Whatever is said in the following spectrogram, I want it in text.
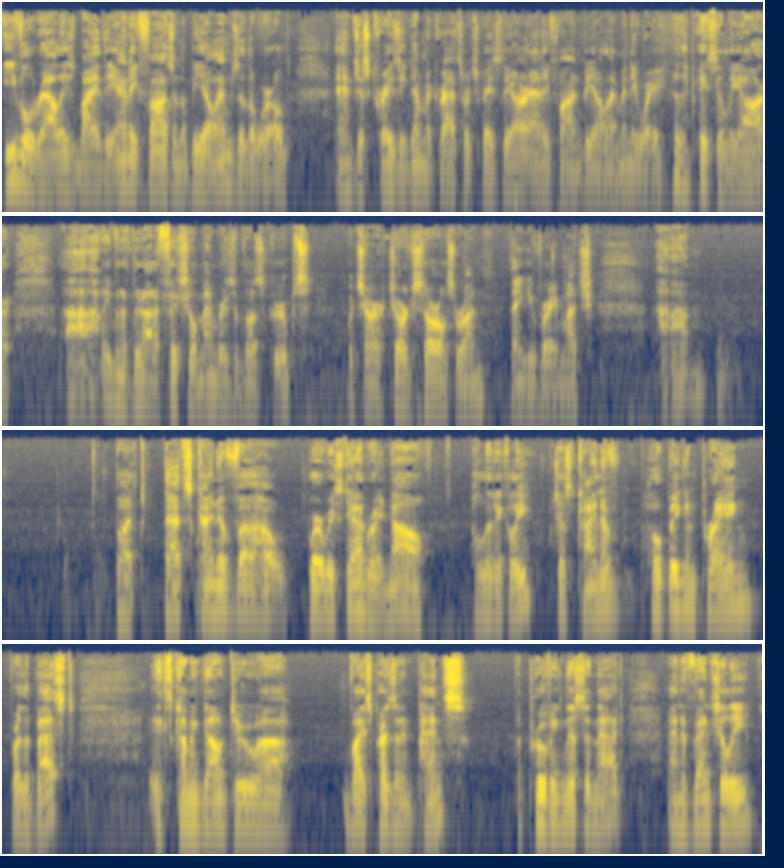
evil rallies by the Antifas and the BLMs of the world, and just crazy Democrats, which basically are Antifa and BLM anyway. they basically are, uh, even if they're not official members of those groups, which are George Soros run. Thank you very much. Um, but that's kind of uh, how where we stand right now politically. Just kind of hoping and praying for the best it's coming down to uh, Vice President Pence approving this and that, and eventually,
